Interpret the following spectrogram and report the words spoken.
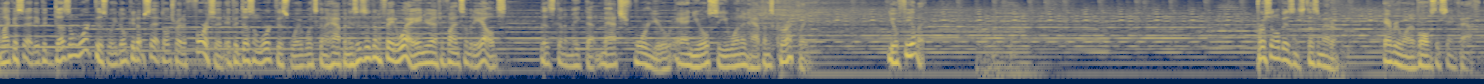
And like I said, if it doesn't work this way, don't get upset. Don't try to force it. If it doesn't work this way, what's going to happen is this is going to fade away, and you're going to have to find somebody else that's going to make that match for you, and you'll see when it happens correctly. You'll feel it. Personal business doesn't matter. Everyone evolves the same path.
